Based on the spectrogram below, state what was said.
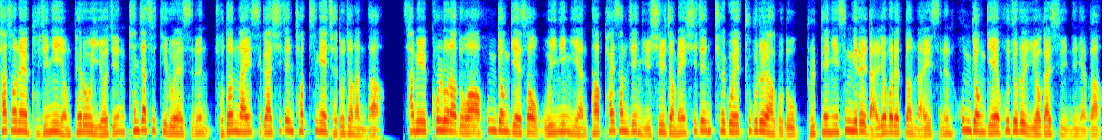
타선의 부진이 연패로 이어진 캔자스티 로얄스는 조던 나이스가 시즌 첫 승에 재도전한다. 3일 콜로라도와 홈 경기에서 5이닝 2안타 8삼진 1실점의 시즌 최고의 투구를 하고도 불펜이 승리를 날려버렸던 나이스는 홈 경기에 호조를 이어갈 수 있느냐가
